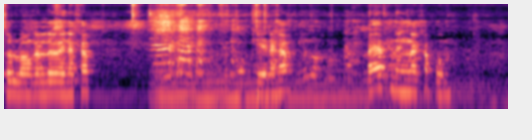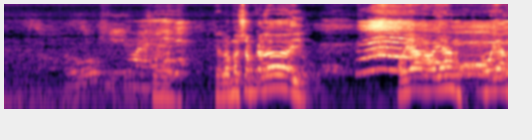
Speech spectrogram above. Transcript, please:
ทดลองกันเลยนะครับ โอเคนะครับ แป๊บหนึ่งนะครับผมโอเคเดี๋ยวเรามาชมกันเลย เอายังเอายังเอายัง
